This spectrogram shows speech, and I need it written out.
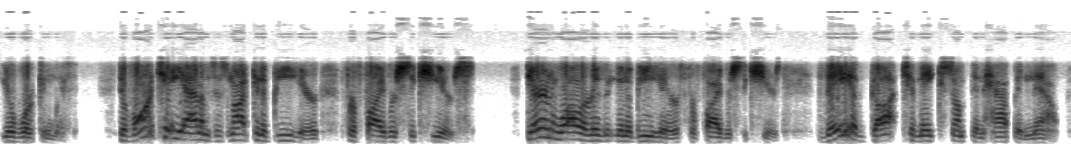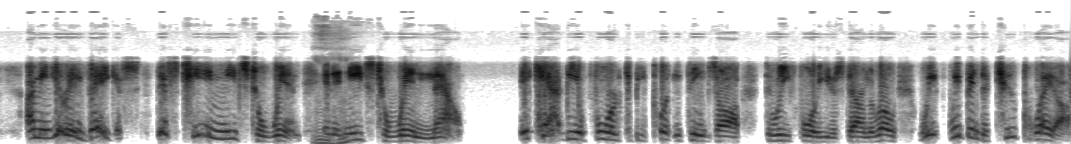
You're working with. Davante Adams is not going to be here for five or six years. Darren Waller isn't going to be here for five or six years. They have got to make something happen now. I mean, you're in Vegas. This team needs to win, mm-hmm. and it mm-hmm. needs to win now. It can't be afforded to be putting things off three, four years down the road. We we've been to two playoffs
